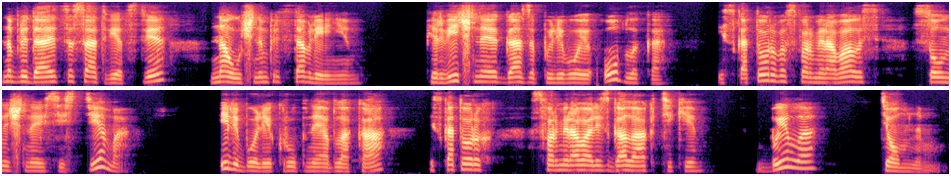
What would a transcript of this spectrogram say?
наблюдается соответствие научным представлениям. Первичное газопылевое облако, из которого сформировалась Солнечная система, или более крупные облака, из которых сформировались галактики, было темным.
